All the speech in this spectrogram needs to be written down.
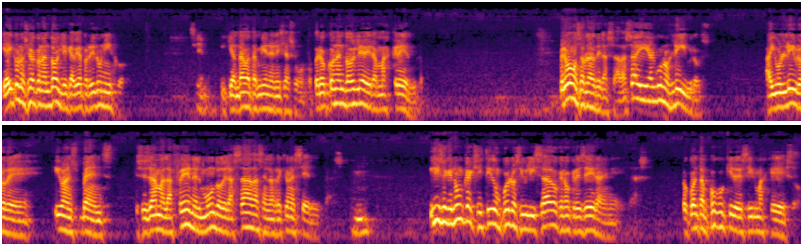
Y ahí conoció a Conan Doyle, que había perdido un hijo Sí. y que andaba también en ese asunto. Pero Conan Doyle era más crédulo. Pero vamos a hablar de las hadas. Hay algunos libros. Hay un libro de Evans Benz que se llama La fe en el mundo de las hadas en las regiones celtas. Mm. Y dice que nunca ha existido un pueblo civilizado que no creyera en ellas. Lo cual tampoco quiere decir más que eso.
